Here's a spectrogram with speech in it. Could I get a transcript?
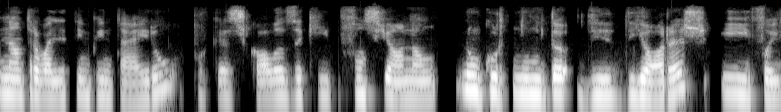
não trabalho a tempo inteiro, porque as escolas aqui funcionam num curto número de, de horas e foi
